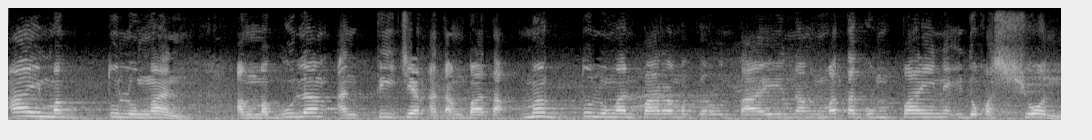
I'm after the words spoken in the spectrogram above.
ay magtulungan. Ang magulang, ang teacher at ang bata magtulungan para magkaroon tayo ng matagumpay na edukasyon.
